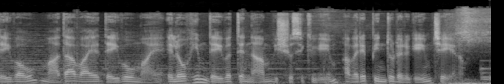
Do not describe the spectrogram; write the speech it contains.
ദൈവവും മാതാവായ ദൈവവുമായ എലോഹിം ദൈവത്തെ നാം വിശ്വസിക്കുകയും അവരെ പിന്തുടരുകയും ചെയ്യണം.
